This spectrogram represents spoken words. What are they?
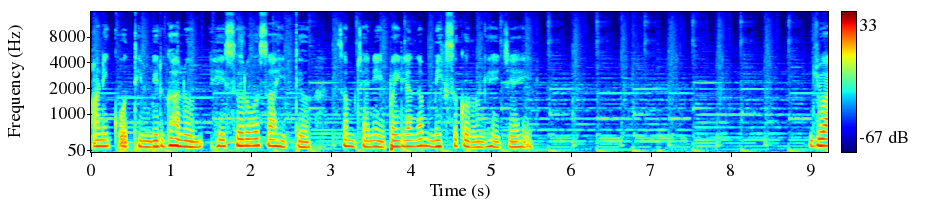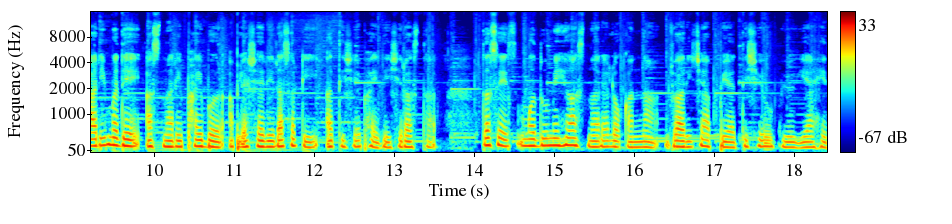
आणि कोथिंबीर घालून हे सर्व साहित्य चमच्याने पहिल्यांदा मिक्स करून घ्यायचे आहे. ज्वारीमध्ये असणारे फायबर आपल्या शरीरासाठी अतिशय फायदेशीर असतात. तसेच मधुमेह असणाऱ्या लोकांना ज्वारीचे आप्पे अतिशय उपयोगी आहेत.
